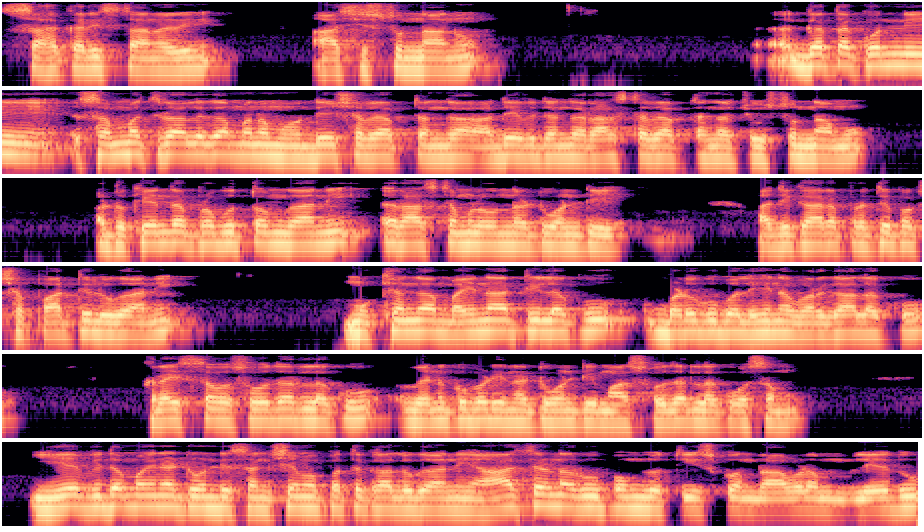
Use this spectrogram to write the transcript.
సహకరిస్తానని ఆశిస్తున్నాను. గత కొన్ని సంవత్సరాలుగా మనము దేశవ్యాప్తంగా అదేవిధంగా రాష్ట్ర వ్యాప్తంగా చూస్తున్నాము. అటు కేంద్ర ప్రభుత్వం కానీ రాష్ట్రంలో ఉన్నటువంటి అధికార ప్రతిపక్ష పార్టీలు కానీ ముఖ్యంగా మైనార్టీలకు బడుగు బలహీన వర్గాలకు క్రైస్తవ సోదరులకు వెనుకబడినటువంటి మా సోదరుల కోసం ఏ విధమైనటువంటి సంక్షేమ పథకాలు కానీ ఆచరణ రూపంలో తీసుకొని రావడం లేదు.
